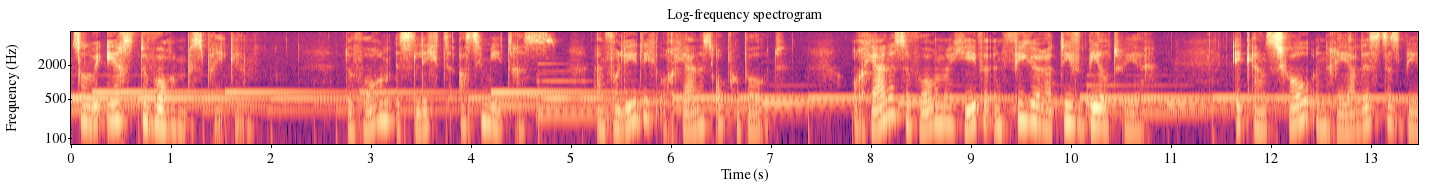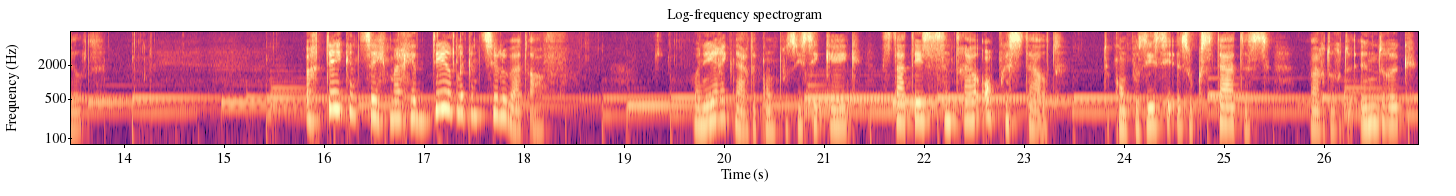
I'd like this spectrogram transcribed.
zullen we eerst de vorm bespreken. De vorm is licht asymmetrisch en volledig organisch opgebouwd. Organische vormen geven een figuratief beeld weer. Ik aanschouw een realistisch beeld. Er tekent zich maar gedeeltelijk een silhouet af. Wanneer ik naar de compositie kijk, staat deze centraal opgesteld. De compositie is ook statisch, waardoor de indruk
